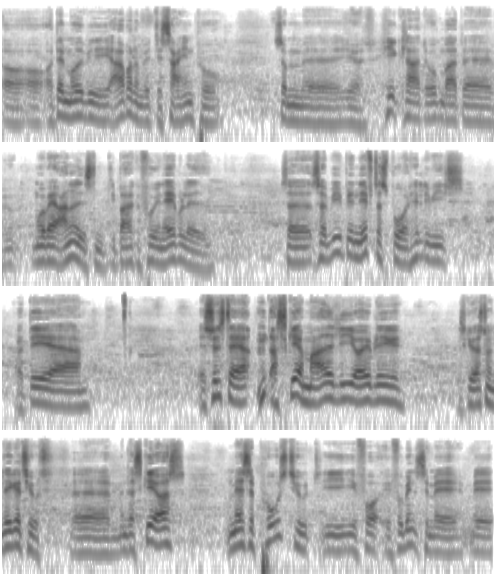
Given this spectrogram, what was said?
og, og, og den måde, vi arbejder med design på, som øh, jo helt klart åbenbart øh, må være anderledes, end de bare kan få i nabolaget. Så, så vi er blevet efterspurgt heldigvis. Og det er, jeg synes, der, er, der sker meget lige i øjeblikket. Der sker også noget negativt, øh, men der sker også en masse positivt i, i, for, i forbindelse med, med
